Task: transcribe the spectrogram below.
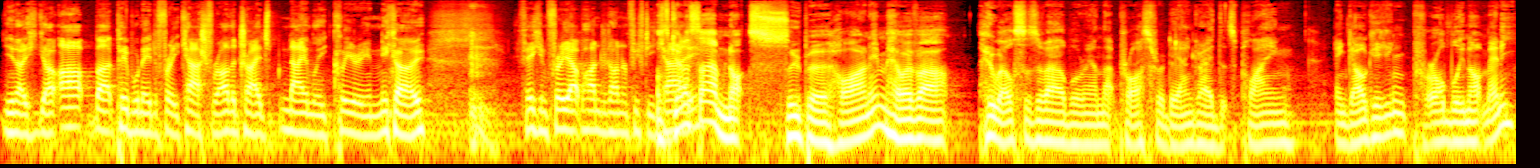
you know, he could go up, but people need to free cash for other trades, namely Cleary and Nicho. if he can free up 100, 150k. I was going to say I'm not super high on him. However, who else is available around that price for a downgrade that's playing and goal kicking? Probably not many.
